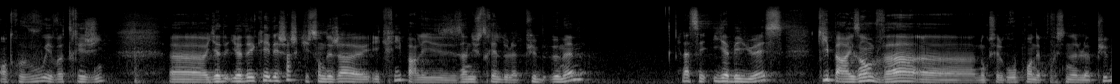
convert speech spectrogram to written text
entre vous et votre régie. Euh, il y, a des cahiers des charges qui sont déjà euh, écrits par les industriels de la pub eux-mêmes. Là, c'est IAB US qui, par exemple, va. Euh, donc, c'est le groupement des professionnels de la pub.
